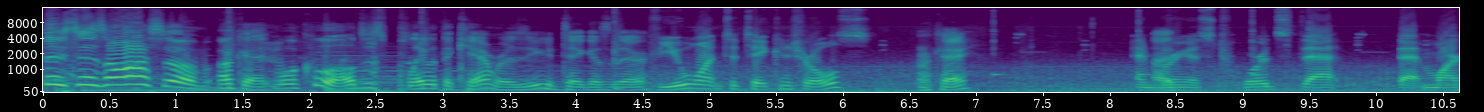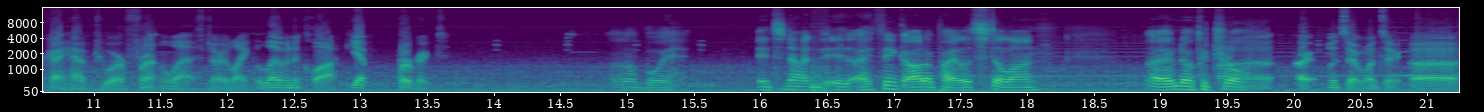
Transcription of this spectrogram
This is awesome. Okay, well, cool. I'll just play with the cameras. You can take us there. If you want to take controls Okay. and I- bring us towards that that mark I have to our front left, or like 11 o'clock. Yep, perfect. Oh boy, it's not. It, I think autopilot's still on. I have no control. Uh, all right, one sec, one sec. Uh,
